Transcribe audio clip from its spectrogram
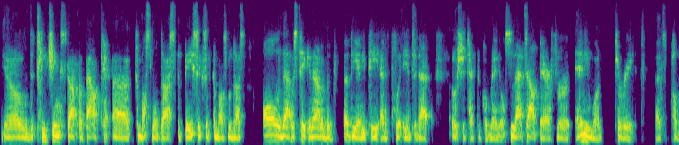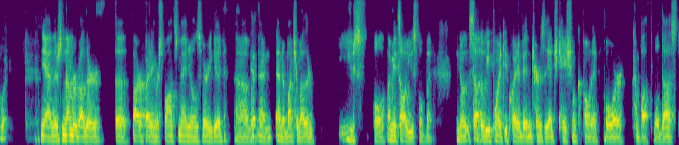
you know, the teaching stuff about uh, combustible dust, the basics of combustible dust. All of that was taken out of the, of the NEP and put into that OSHA technical manual. So that's out there for anyone to read. That's public. Yeah, there's a number of other the firefighting response manuals, very good, um, yep. and and a bunch of other useful. I mean, it's all useful, but you know, stuff that we point to quite a bit in terms of the educational component for combustible dust.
